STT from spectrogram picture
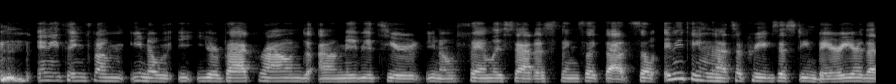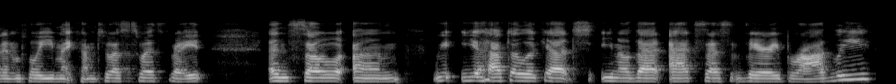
anything from, you know, your background, um, maybe it's your, you know, family status, things like that. So anything that's a pre-existing barrier that an employee might come to us with, right? And so, um, we, you have to look at, you know, that access very broadly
